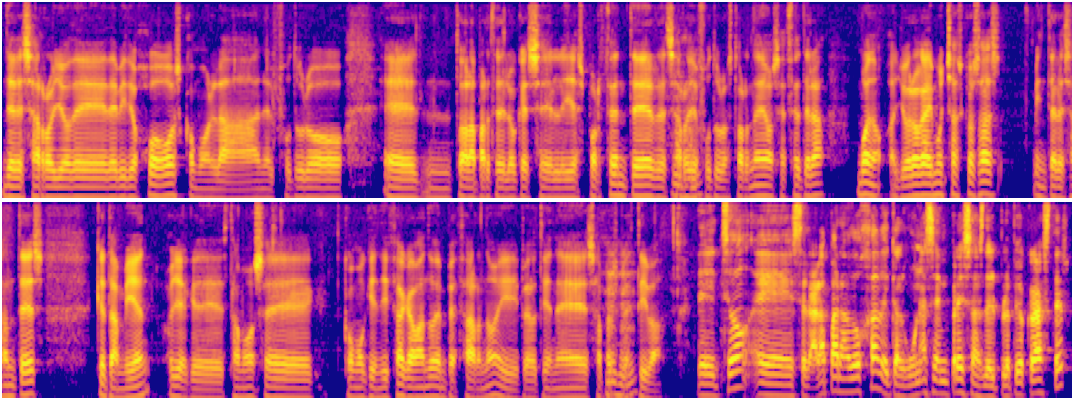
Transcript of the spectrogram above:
de desarrollo de, videojuegos como en, la, en el futuro, eh, toda la parte de lo que es el eSport Center, desarrollo de futuros torneos, etcétera. Bueno, yo creo que hay muchas cosas interesantes que también, oye, que estamos eh, como quien dice, acabando de empezar, ¿no? Y, pero tiene esa perspectiva. De hecho, eh, se da la paradoja de que algunas empresas del propio cluster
